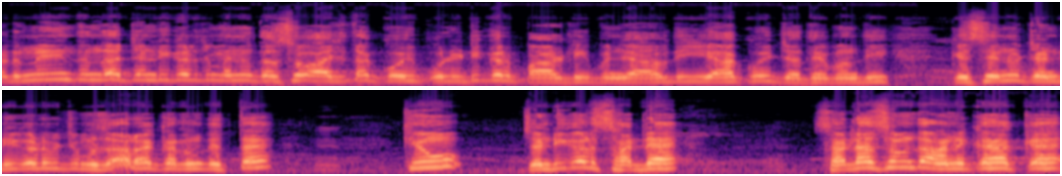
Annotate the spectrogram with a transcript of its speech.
ਪੜਨੇ ਨਹੀਂ ਦਿੰਦਾ ਚੰਡੀਗੜ੍ਹ 'ਚ। ਮੈਨੂੰ ਦੱਸੋ, ਅੱਜ ਤੱਕ ਕੋਈ ਪੋਲੀਟੀਕਲ ਪਾਰਟੀ ਪੰਜਾਬ ਦੀ ਜਾਂ ਕੋਈ ਜਥੇਬੰਦੀ ਕਿਸੇ ਨੂੰ ਚੰਡੀਗੜ੍ਹ ਵਿੱਚ ਮੁਜ਼ਾਹਰਾ ਕਰਨ ਦਿੱਤਾ ਕਿਉਂ? ਚੰਡੀਗੜ੍ਹ ਸਾਡਾ ਸਾਡਾ ਸੰਵਿਧਾਨਕ ਹੱਕ ਹੈ।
